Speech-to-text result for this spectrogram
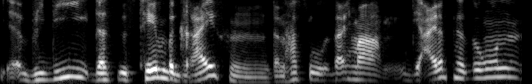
wie die das System begreifen, dann hast du, sag ich mal, die eine Person,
